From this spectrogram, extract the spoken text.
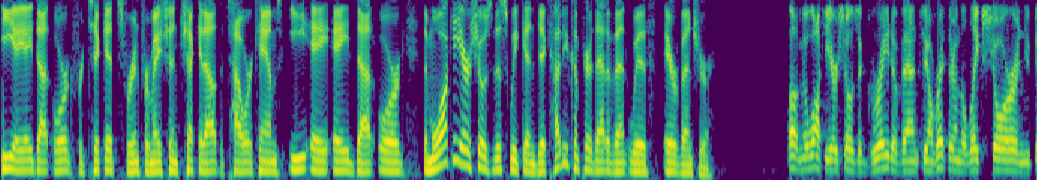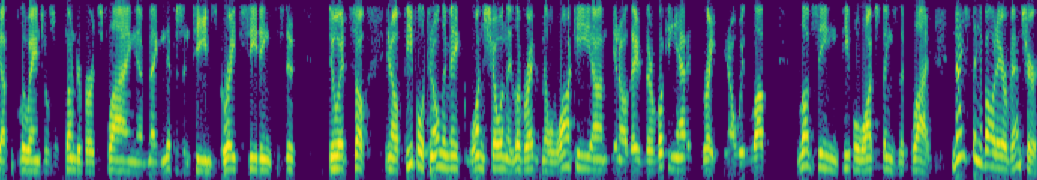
EAA.org for tickets, for information. Check it out, the Tower Cams, EAA.org. The Milwaukee Air Show's this weekend, Dick. How do you compare that event with AirVenture? Oh, Milwaukee Air Show is a great event. You know, right there on the lake shore, and you've got the Blue Angels or Thunderbirds flying, uh, magnificent teams, great seating to do, it. So, you know, if people can only make one show and they live right in Milwaukee, um, you know, they, they're looking at it. Great. You know, we love love seeing people watch things that fly. Nice thing about AirVenture,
